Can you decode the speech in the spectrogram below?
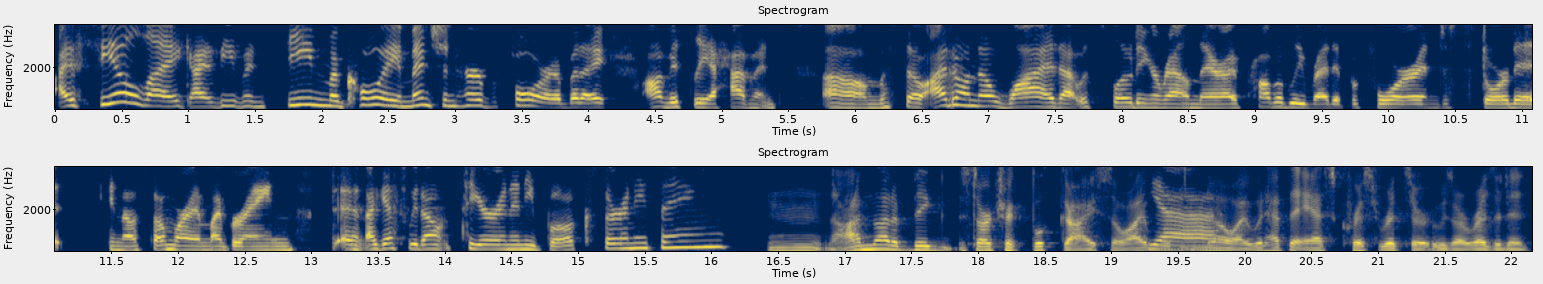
I feel like I've even seen McCoy mention her before, but I obviously I haven't. Um, so I don't know why that was floating around there. I probably read it before and just stored it, you know, somewhere in my brain. And I guess we don't see her in any books or anything. Mm, I'm not a big Star Trek book guy, so I Yeah. wouldn't know. I would have to ask Chris Ritzer, who's our resident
